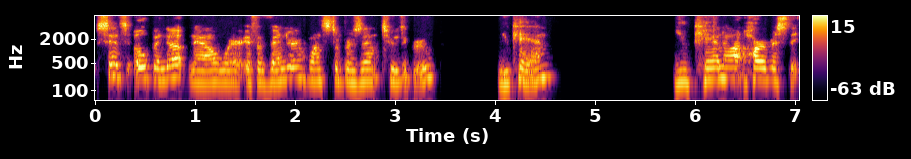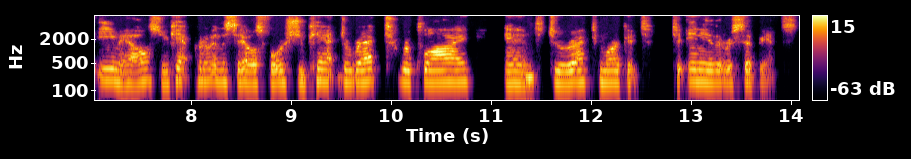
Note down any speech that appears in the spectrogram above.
since opened up now where if a vendor wants to present to the group, you can. You cannot harvest the emails. You can't put them in the Salesforce. You can't direct reply and direct market to any of the recipients.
